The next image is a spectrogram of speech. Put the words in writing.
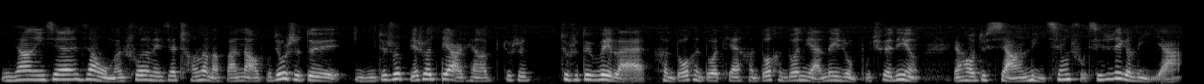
你像一些像我们说的那些成长的烦恼，不就是对，你就说别说第二天了，就是就是对未来很多很多天、很多很多年的一种不确定，然后就想理清楚。其实这个理呀，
